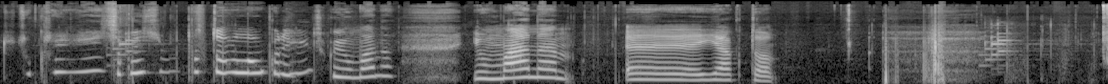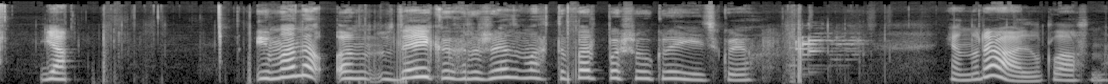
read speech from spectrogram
Тут українська, я собі поставила українську, і в мене, і в мене е, як то. Як і в мене ем, в деяких режимах тепер пише українською. Ні, ну реально класно.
